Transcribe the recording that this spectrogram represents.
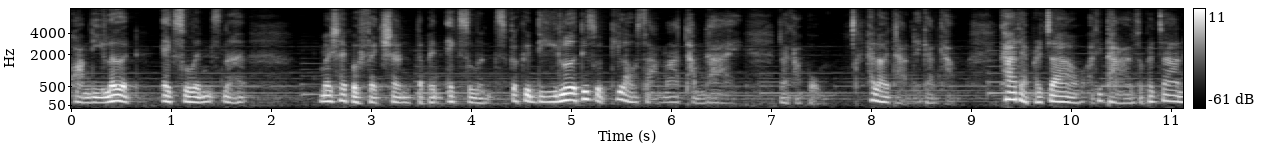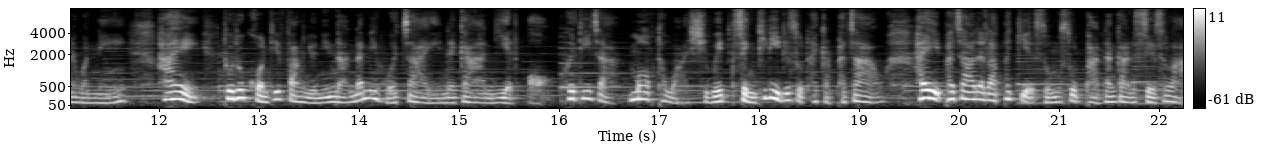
ความดีเลิศ excellence นะฮะไม่ใช่ perfection แต่เป็น excellence ก็คือดีเลิศที่สุดที่เราสามารถทำได้นะครับผม ให้เราอธิษฐานด้วยกันครับ ข้าแต่พระเจ้าอธิษฐานสัพพระเจ้าในวันนี้ ให้ทุกๆคนที่ฟังอยู่นี้นั้นได้มีหัวใจในการเหยียดออกเพื่อที่จะมอบถวายชีวิต สิ่งที่ดีที่สุดให้กับพระเจ้า ให้พระเจ้าได้รับพระเกียรติสูงสุดผ่านทางการเสียสละ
